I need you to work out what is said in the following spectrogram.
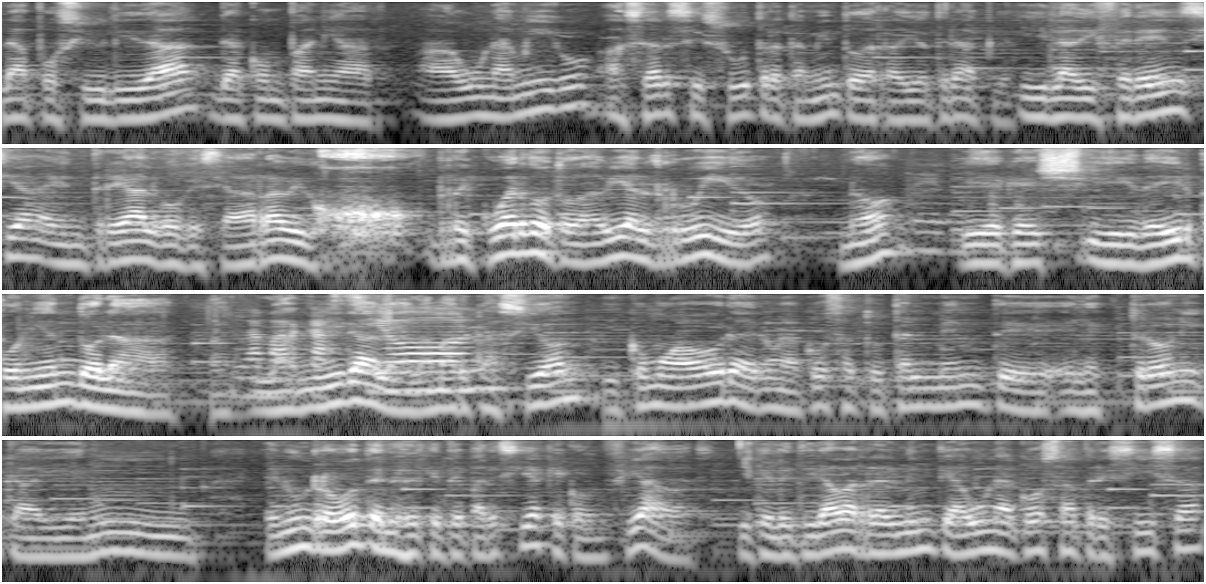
la posibilidad de acompañar a un amigo a hacerse su tratamiento de radioterapia. Y la diferencia entre algo que se agarraba y recuerdo todavía el ruido ¿no? Y de, que, y de ir poniendo la, la, mira, la, marcación, y cómo ahora era una cosa totalmente electrónica y en un, en un robot en el que te parecía que confiabas y que le tiraba realmente a una cosa precisa.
